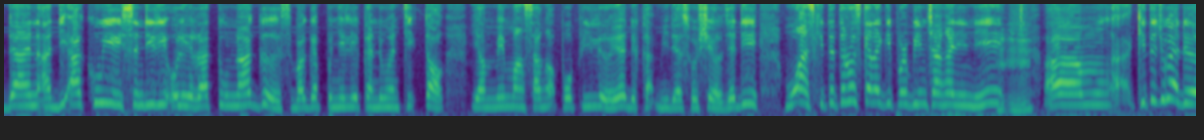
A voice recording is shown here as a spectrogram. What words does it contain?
dan uh, diakui sendiri oleh Ratu Naga sebagai penyelia kandungan TikTok yang memang sangat popular ya dekat media sosial. Jadi Muaz kita teruskan lagi perbincangan ini. Mm-hmm. Um, kita juga ada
